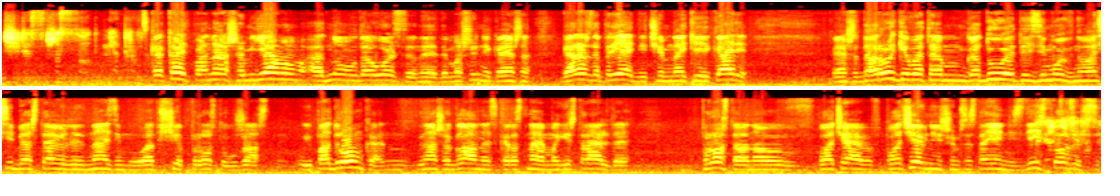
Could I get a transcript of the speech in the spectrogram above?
Через 600 метров. Скакать по нашим ямам одно удовольствие на этой машине, конечно, гораздо приятнее, чем на Кейкаре. Конечно, дороги в этом году, этой зимой в Новосибе оставили на зиму вообще просто ужасные. Ипподромка, наша главная скоростная магистраль, да, просто она в, плача- в плачевнейшем состоянии. Здесь тоже, все,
